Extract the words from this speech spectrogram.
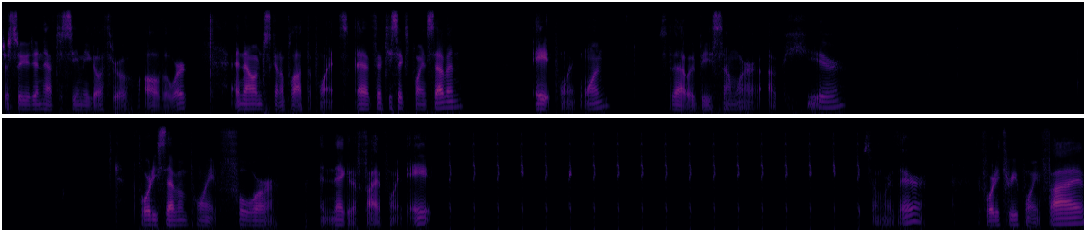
just so you didn't have to see me go through all the work. And now I'm just going to plot the points. At 56.7, 8.1, so that would be somewhere up here. 47.4 and negative 5.8. Somewhere there. 43.5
